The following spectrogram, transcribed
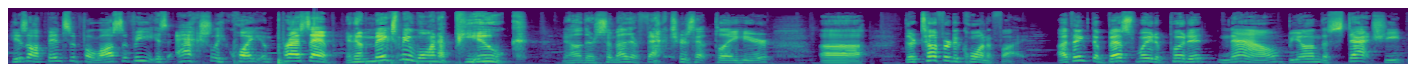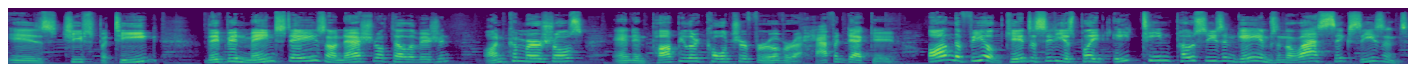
his offensive philosophy is actually quite impressive, and it makes me want to puke. Now, there's some other factors at play here. Uh, they're tougher to quantify. I think the best way to put it now, beyond the stat sheet, is Chiefs fatigue. They've been mainstays on national television on commercials, and in popular culture for over a half a decade. On the field, Kansas City has played 18 postseason games in the last six seasons.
